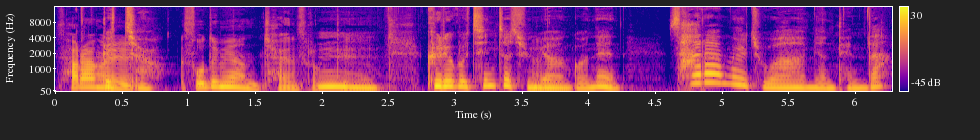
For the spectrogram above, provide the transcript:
사랑을 그쵸. 쏟으면 자연스럽게. 음, 그리고 진짜 중요한 음. 거는 사람을 좋아하면 된다.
